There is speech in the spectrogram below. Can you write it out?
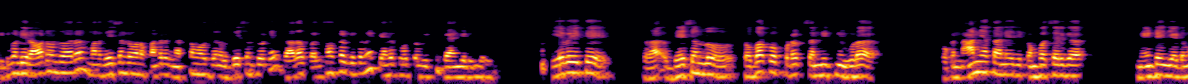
ఇటువంటి రావడం ద్వారా మన దేశంలో ఉన్న పంటలకు నష్టం అవుతున్న ఉద్దేశంతో దాదాపు పది సంవత్సరాల క్రితమే కేంద్ర ప్రభుత్వం వీటిని బ్యాన్ చేయడం జరిగింది. ఏవైతే రా- దేశంలో టొబాకో ప్రొడక్ట్స్ అన్నిటిని కూడా ఒక నాణ్యత అనేది కంపల్సరీగా మెయింటైన్ చేయడం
